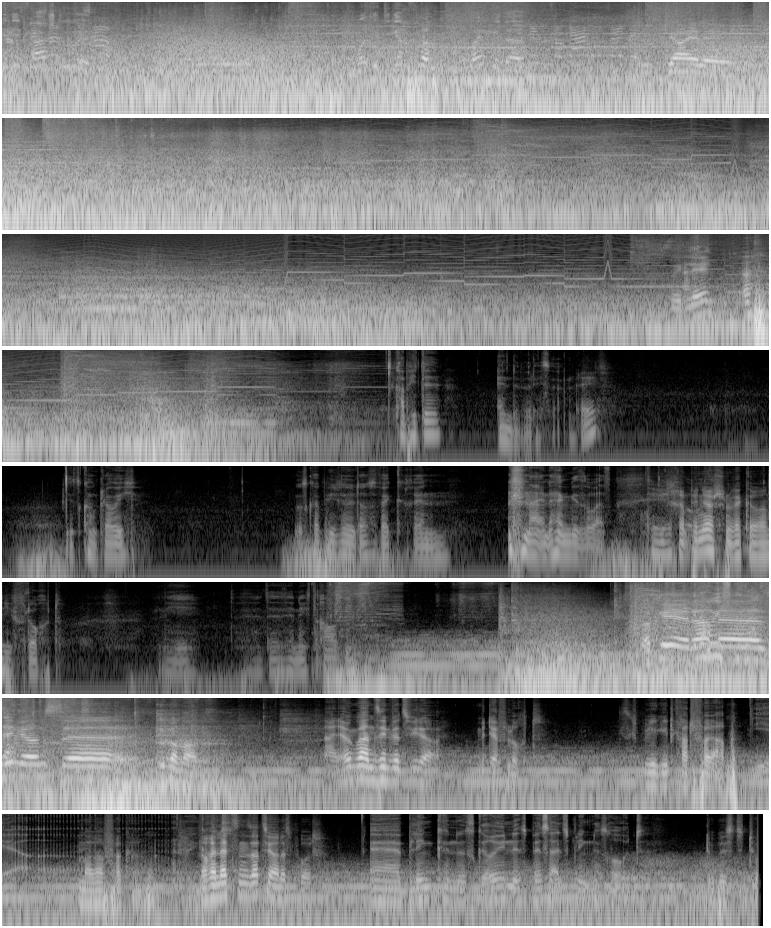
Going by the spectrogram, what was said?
In den Fahrstuhl. Oh, ich hab die ganzen Bäume da. Geil, ey. Really? Kapitel Ende, würde ich sagen. Echt? Jetzt kommt, glaube ich, das Kapitel das Wegrennen. Nein, irgendwie sowas. Ich bin ja schon weggerannt. Die Flucht. Nee, der, ist ja nicht draußen. Okay, Genau, dann äh, sehen wir uns äh, übermorgen. Nein, irgendwann sehen wir uns wieder mit der Flucht. Das Spiel geht gerade voll ab. Yeah. Motherfucker. Oh Noch einen letzten Satz, Johannes Brot. Äh, blinkendes Grün ist besser als blinkendes Rot. Du bist tot.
